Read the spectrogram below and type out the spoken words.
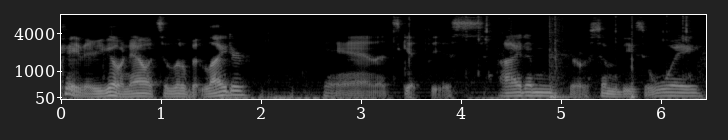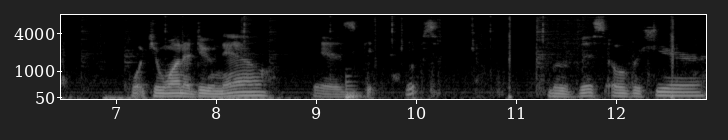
Okay, there you go. Now it's a little bit lighter. And let's get this item, throw some of these away. What you want to do now is get, whoops, move this over here.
